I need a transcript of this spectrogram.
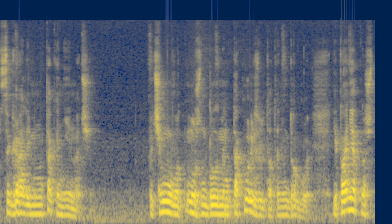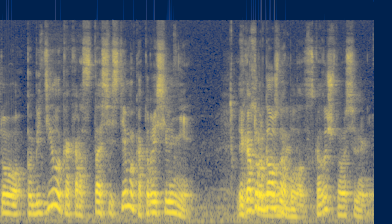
сыграли именно так, а не иначе. Почему вот нужен был именно такой результат, а не другой. И понятно, что победила как раз та система, которая сильнее. И которая должна была сказать, что она сильнее.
